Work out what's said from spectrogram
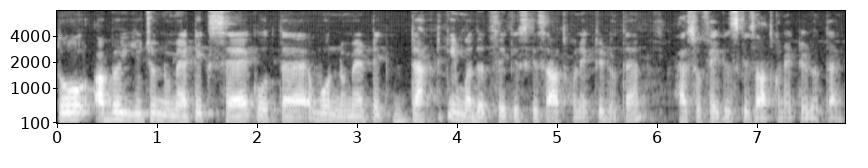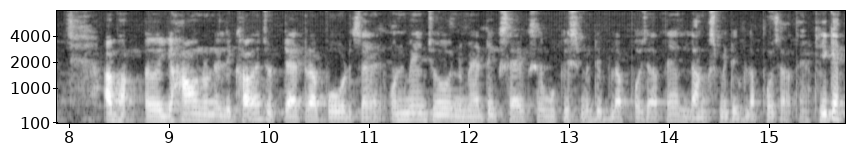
तो अब ये जो नोमेटिक सैक होता है, वो नोमेटिक डक्ट की मदद से किसके साथ कनेक्टेड होता है? एसोफेगस के साथ कनेक्टेड होता है। अब यहाँ उन्होंने लिखा हुआ है जो टेट्रापोड्स हैं, उनमें जो न्यूमेटिक सैक्स हैं वो किसमें डेवलप हो जाते हैं? लंग्स में डेवलप हो जाते हैं, ठीक है?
